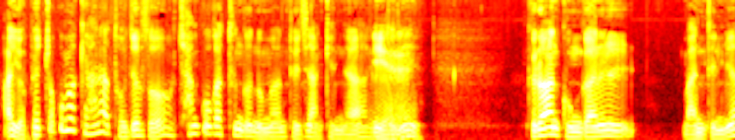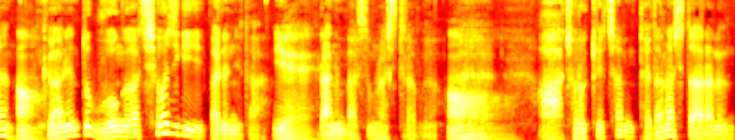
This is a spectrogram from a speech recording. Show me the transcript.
아 옆에 조그맣게 하나 더 져서 창고 같은 거 놓으면 되지 않겠냐 했더니 예. 그러한 공간을 만들면 어. 그 안엔 또 무언가가 채워지기 마련이다. 예. 라는 말씀을 하시더라고요. 어. 네. 아, 저렇게 참 대단하시다라는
